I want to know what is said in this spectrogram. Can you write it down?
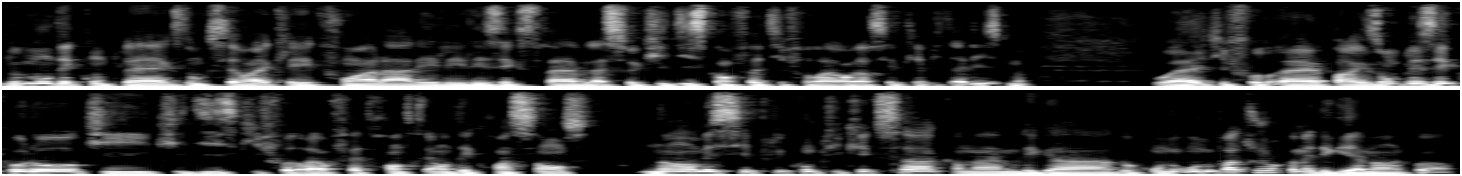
le monde est complexe, donc c'est vrai que les points là, les, les, extrêmes, là, ceux qui disent qu'en fait il faudrait renverser le capitalisme, ouais, qu'il faudrait, par exemple, les écolos qui, qui disent qu'il faudrait en fait rentrer en décroissance. Non, mais c'est plus compliqué que ça quand même, les gars. Donc on, nous parle toujours comme des gamins, quoi.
